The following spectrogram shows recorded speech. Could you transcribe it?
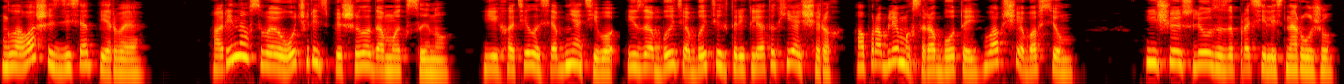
Глава 61. Арина, в свою очередь, спешила домой к сыну. Ей хотелось обнять его и забыть об этих треклятых ящерах, о проблемах с работой, вообще обо всем. Еще и слезы запросились наружу.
